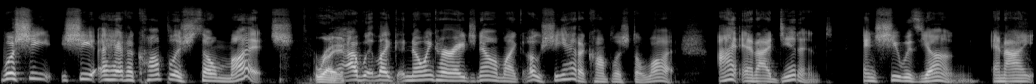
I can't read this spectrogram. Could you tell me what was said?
Well, she she had accomplished so much. Right. I would like knowing her age now. I'm like, oh, she had accomplished a lot. I and I didn't, and she was young, and I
